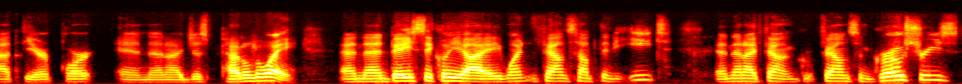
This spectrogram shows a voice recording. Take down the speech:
at the airport and then i just pedaled away and then basically i went and found something to eat and then i found found some groceries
